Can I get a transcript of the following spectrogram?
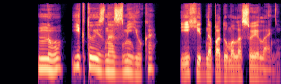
«Ну, и кто из нас змеюка?» — ехидно подумала Суэлань.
